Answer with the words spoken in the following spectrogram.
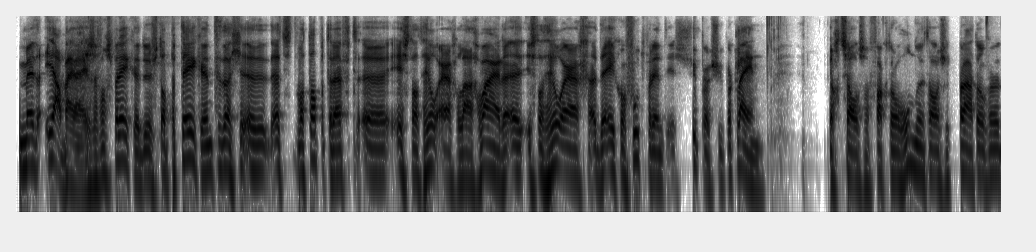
Met, ja, bij wijze van spreken. Dus dat betekent dat je, het, wat dat betreft, is dat heel erg laagwaardig. Is dat heel erg, de eco-footprint is super, super klein. Ik dacht zelfs een factor 100 als je praat over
